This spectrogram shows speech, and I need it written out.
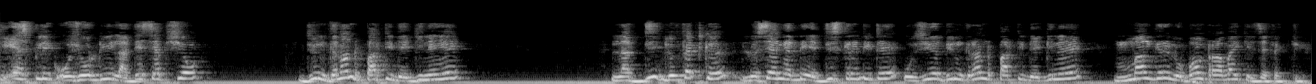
qui explique aujourd'hui la déception d'une grande partie des Guinéens, la, le fait que le CNRD est discrédité aux yeux d'une grande partie des Guinéens malgré le bon travail qu'ils effectuent.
